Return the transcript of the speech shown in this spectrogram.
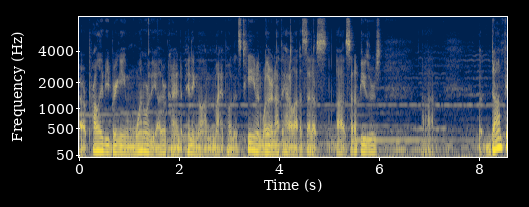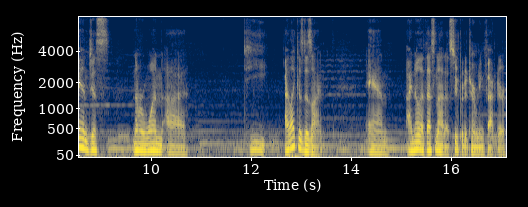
I would probably be bringing one or the other kind depending on my opponent's team and whether or not they had a lot of setups, uh, setup users. Uh, but Donphan just, number one, uh, he, I like his design. And I know that that's not a super determining factor,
